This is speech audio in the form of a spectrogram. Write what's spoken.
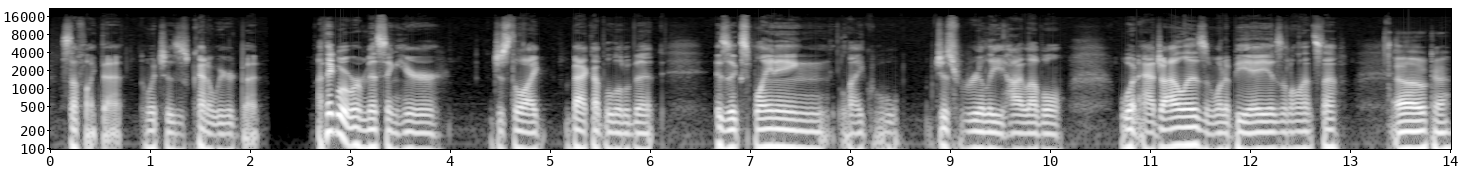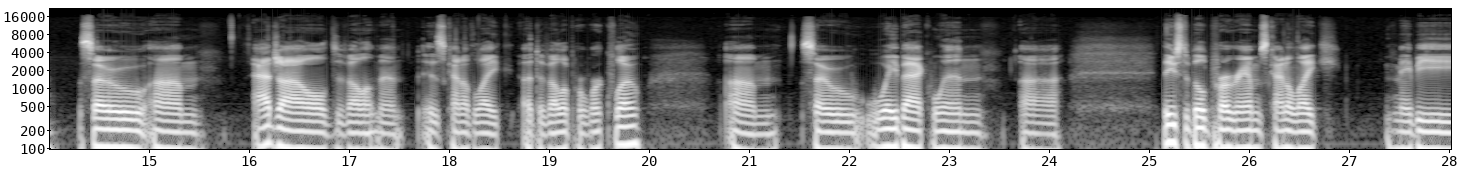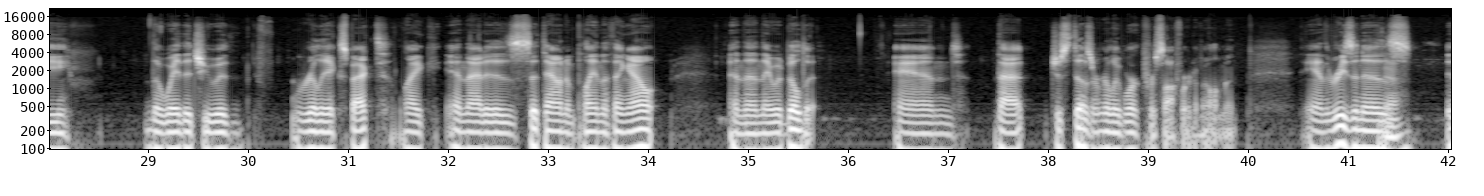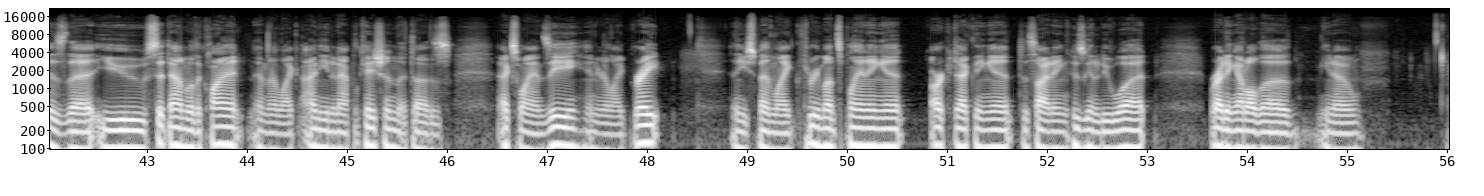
stuff like that, which is kind of weird. But I think what we're missing here, just to like back up a little bit, is explaining like just really high level what agile is and what a BA is and all that stuff. Oh, okay. So, um, agile development is kind of like a developer workflow. Um, so way back when uh, they used to build programs kind of like maybe the way that you would really expect, like, and that is sit down and plan the thing out, and then they would build it, and that just doesn't really work for software development. And the reason is is that you sit down with a client and they're like, I need an application that does X, Y, and Z. And you're like, great. And you spend like three months planning it, architecting it, deciding who's going to do what, writing out all the, you know,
